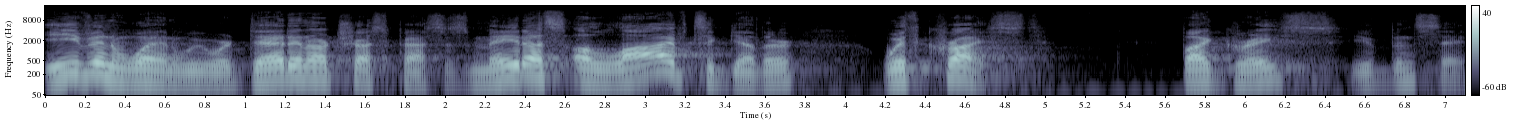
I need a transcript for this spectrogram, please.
even when we were dead in our trespasses, made us alive together with Christ. By grace you've been saved,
